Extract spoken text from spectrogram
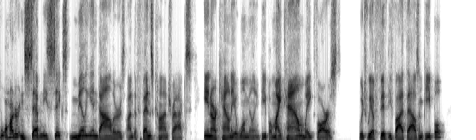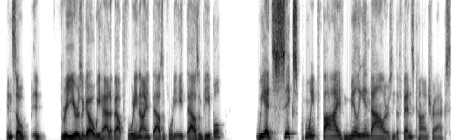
$476 million on defense contracts in our county of 1 million people. My town, Wake Forest, which we have 55,000 people. And so in Three years ago, we had about 49,000, 48,000 people. We had $6.5 million in defense contracts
